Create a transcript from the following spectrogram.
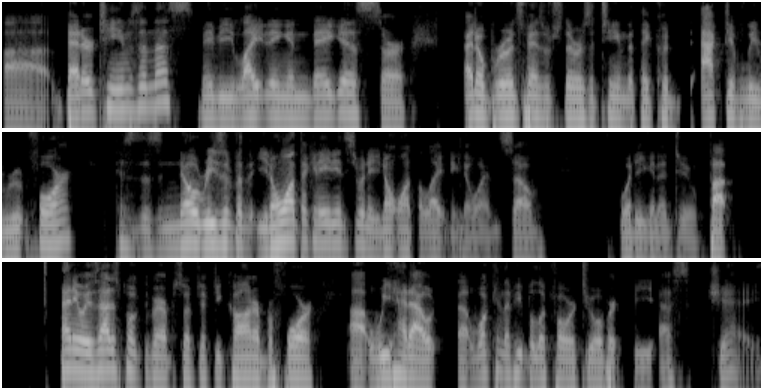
uh, better teams in this. Maybe Lightning in Vegas, or I know Bruins fans which there was a team that they could actively root for because there's no reason for you don't want the Canadiens to win. You don't want the Lightning to win. So what are you gonna do? But anyways, that is Poke the Bear episode 50. Connor, before uh, we head out, uh, what can the people look forward to over at BSJ?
